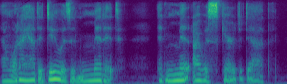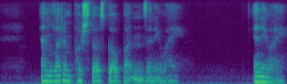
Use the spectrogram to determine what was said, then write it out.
And what I had to do is admit it, admit I was scared to death, and let him push those go buttons anyway. Anyway,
